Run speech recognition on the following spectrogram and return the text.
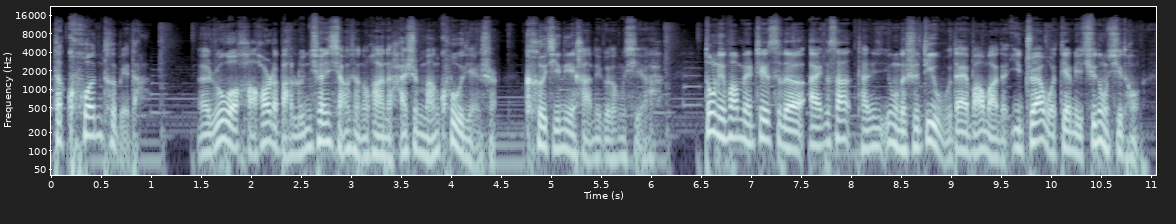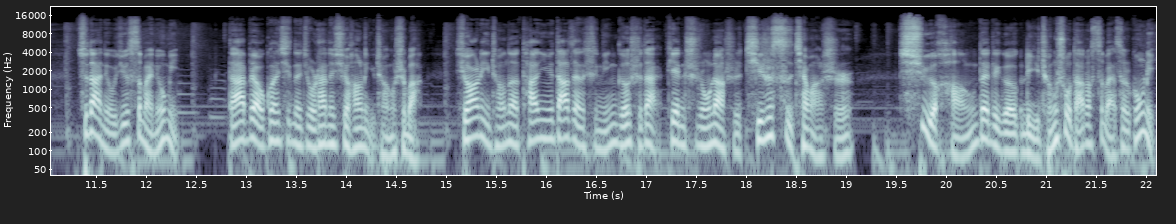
它宽特别大。呃，如果好好的把轮圈想想的话呢，还是蛮酷的一件事，科技内涵的一个东西啊。动力方面，这次的 iX3 它用的是第五代宝马的 eDrive 电力驱动系统，最大扭矩四百牛米。大家比较关心的就是它的续航里程，是吧？续航里程呢？它因为搭载的是宁德时代，电池容量是七十四千瓦时，续航的这个里程数达到四百四十公里。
